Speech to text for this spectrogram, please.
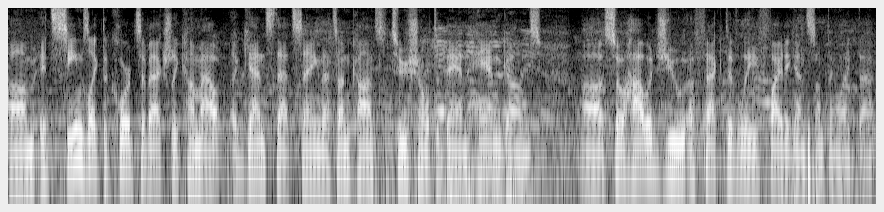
Um, it seems like the courts have actually come out against that, saying that's unconstitutional to ban handguns. Uh, so, how would you effectively fight against something like that?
